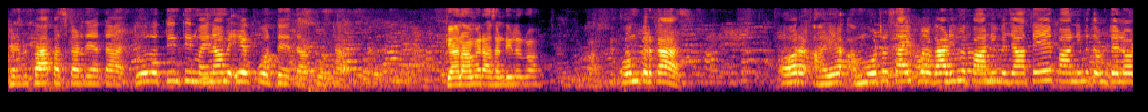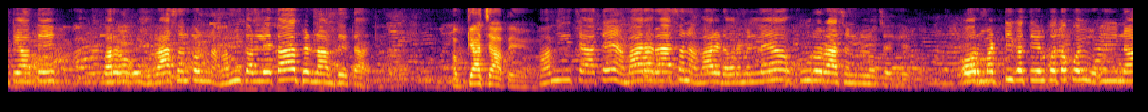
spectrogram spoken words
फिर वापस कर देता है। दो दो तीन तीन महीना में एक पोत देता है कोठा क्या नाम है राशन डीलर का? ओम प्रकाश। और मोटरसाइकिल पर गाड़ी में पानी में जाते हैं पानी में तो उल्टे लौटे आते हैं पर राशन को हम ही कर लेता है फिर नाप देता है। अब क्या चाहते हैं? हम ये चाहते हैं हमारा राशन हमारे ढोर मिलने है और पूरा राशन मिलना चाहिए। और मट्टी का तेल को तो कोई कोई ना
